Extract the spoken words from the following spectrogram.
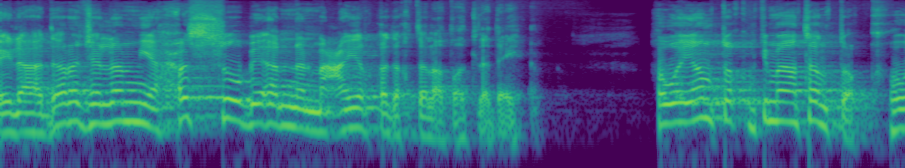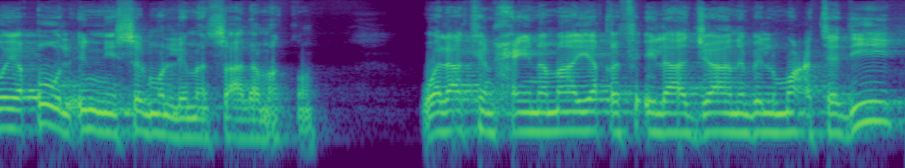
إلى درجة لم يحسوا بأن المعايير قد اختلطت لديهم. هو ينطق بما تنطق، هو يقول إني سلم لمن سالمكم. ولكن حينما يقف إلى جانب المعتدي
